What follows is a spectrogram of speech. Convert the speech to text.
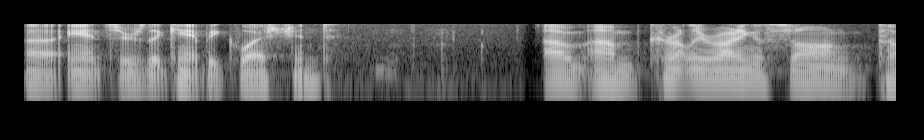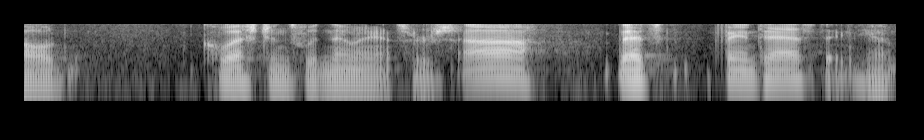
uh, answers that can't be questioned. I'm, I'm currently writing a song called "Questions with No Answers." Ah, that's fantastic. Yep.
